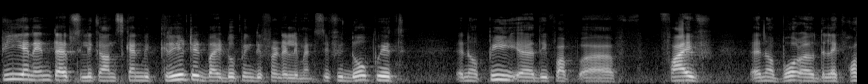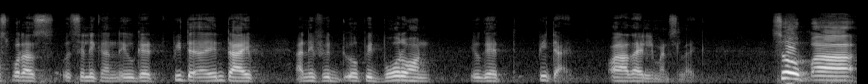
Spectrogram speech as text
p and n type silicons can be created by doping different elements. If you dope with you know p uh, the uh, 5 you know uh, like phosphorus with silicon you get p uh, n type and if you dope with boron you get p type or other elements like. So, uh,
